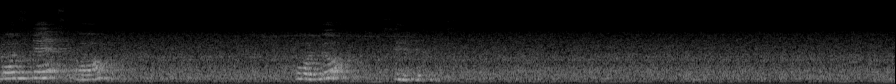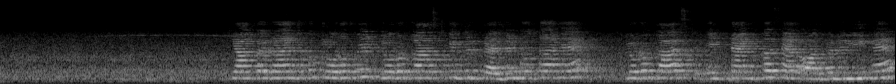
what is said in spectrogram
process of photosynthesis. क्या कर रहा है? देखो क्लोरोफिल क्लोरोप्लास्ट के अंदर प्रेजेंट होता है। क्लोरोप्लास्ट एक टाइप का सेल ऑर्गेनली है,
